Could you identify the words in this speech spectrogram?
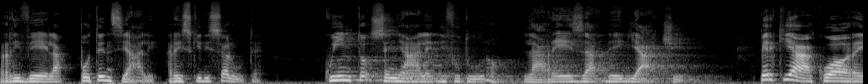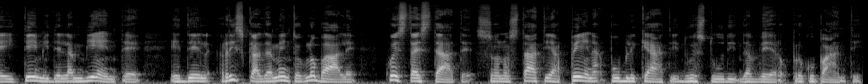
rivela potenziali rischi di salute. Quinto segnale di futuro, la resa dei ghiacci. Per chi ha a cuore i temi dell'ambiente e del riscaldamento globale, questa estate sono stati appena pubblicati due studi davvero preoccupanti.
